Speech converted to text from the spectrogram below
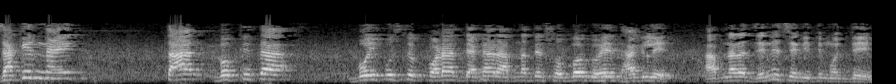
জাকির নায়েক তার বক্তৃতা, বই পুস্তক পড়ার দেখার আপনাদের সৌভাগ্য হয়ে থাকলে আপনারা জেনেছেন ইতিমধ্যে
